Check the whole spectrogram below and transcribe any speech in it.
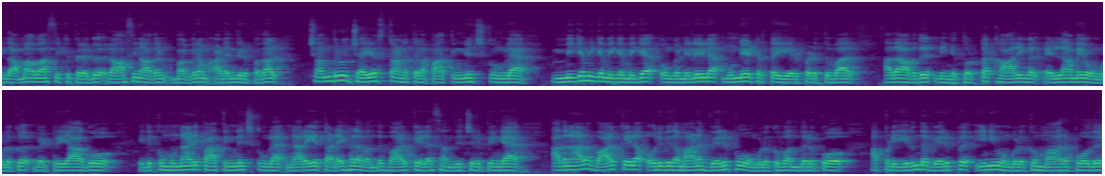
இந்த அமாவாசைக்கு பிறகு ராசிநாதன் வக்ரம் அடைந்திருப்பதால் சந்துரு ஜெயஸ்தானத்தில் பார்த்தீங்கன்னு வச்சுக்கோங்களேன் மிக மிக மிக மிக உங்கள் நிலையில் முன்னேற்றத்தை ஏற்படுத்துவார். அதாவது நீங்கள் தொட்ட காரியங்கள் எல்லாமே உங்களுக்கு வெற்றியாகும். இதுக்கு முன்னாடி பார்த்தீங்கன்னு வச்சுக்கோங்களேன் நிறைய தடைகளை வந்து வாழ்க்கையில் சந்திச்சிருப்பீங்க. அதனால் வாழ்க்கையில் ஒரு விதமான வெறுப்பு உங்களுக்கு வந்திருக்கும் அப்படி இருந்த வெறுப்பு இனி உங்களுக்கு மாறப்போகுது.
